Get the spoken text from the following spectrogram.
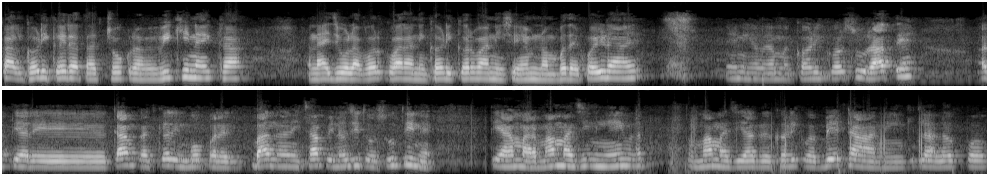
કાલ ઘડી કર્યા હતા છોકરાઓએ વીખી નાખ્યા, અને આજે ઓલા વર્કવાળાની ઘડી કરવાની છે, એમને બધા પડ્યા એની હવે અમે ઘડી કરશું રાતે. અત્યારે કામકાજ કરીને બપોરે બાંધવાની છાપીને હજી તો સૂતીને ત્યાં અમારા મામાજીની આવ્યા તો મામાજી આગળ ઘડીક વાર બેઠા અને કેટલા લગભગ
